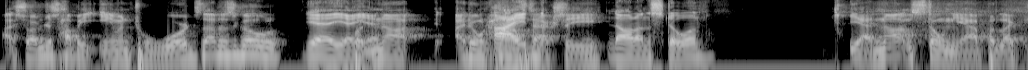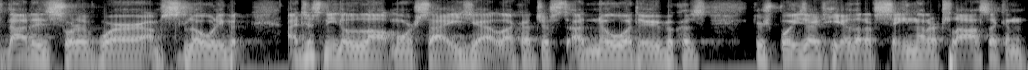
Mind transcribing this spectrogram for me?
uh, so I'm just happy aiming towards that as a goal, Yeah, yeah, but yeah. not. I don't have I- to actually Not on stone. yeah, not in stone yet, but like that is sort of where I'm slowly, but I just need a lot more size yet. Like I just, I know I do because there's boys out here that I've seen that are classic and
